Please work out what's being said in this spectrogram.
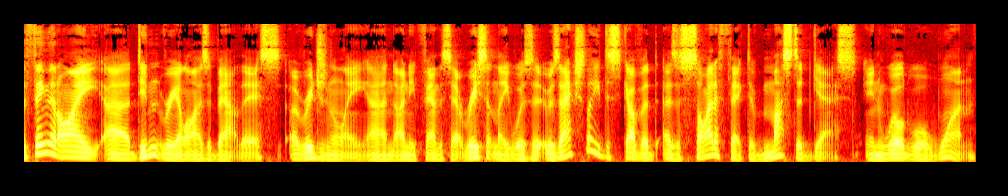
The thing that I uh, didn't realize about this originally, and only found this out recently, was it was actually discovered as a side effect of mustard gas in World War One,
